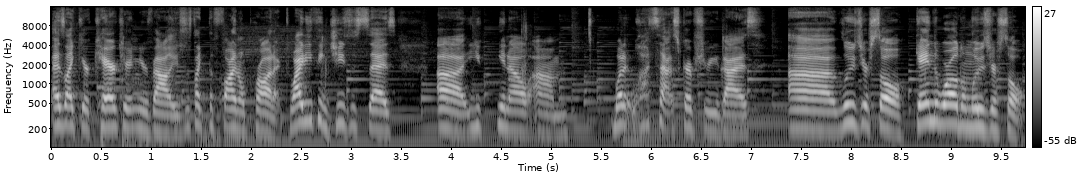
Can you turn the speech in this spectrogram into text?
as like your character and your values. It's like the final product. Why do you think Jesus says uh you you know um what what's that scripture you guys uh lose your soul gain the world and lose your soul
